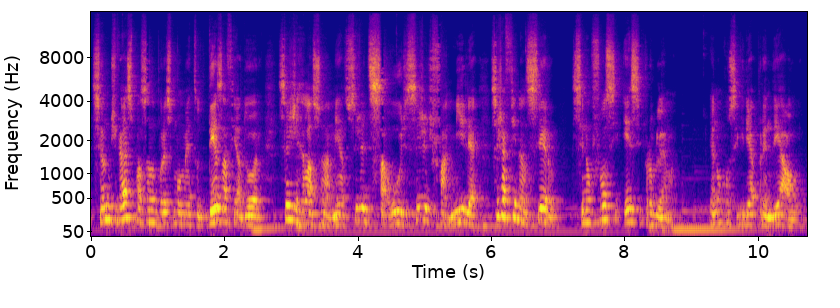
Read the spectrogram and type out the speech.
se eu não estivesse passando por esse momento desafiador, seja de relacionamento, seja de saúde, seja de família, seja financeiro, se não fosse esse problema, eu não conseguiria aprender algo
